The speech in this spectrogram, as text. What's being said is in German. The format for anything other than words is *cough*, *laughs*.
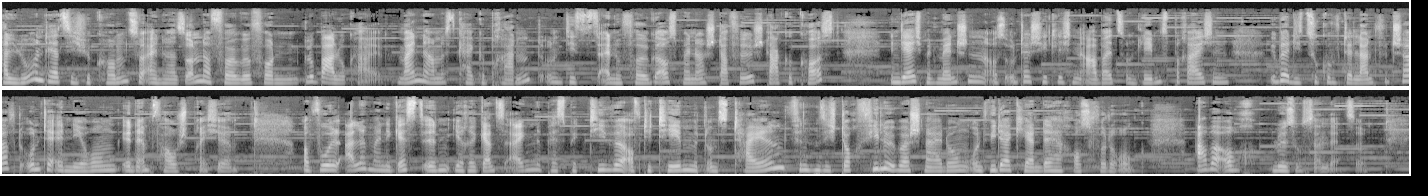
Hallo und herzlich willkommen zu einer Sonderfolge von Globallokal. Mein Name ist Kaike Brandt und dies ist eine Folge aus meiner Staffel Starke Kost, in der ich mit Menschen aus unterschiedlichen Arbeits- und Lebensbereichen über die Zukunft der Landwirtschaft und der Ernährung in MV spreche. Obwohl alle meine Gästinnen ihre ganz eigene Perspektive auf die Themen mit uns teilen, finden sich doch viele Überschneidungen und wiederkehrende Herausforderungen, aber auch Lösungsansätze.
